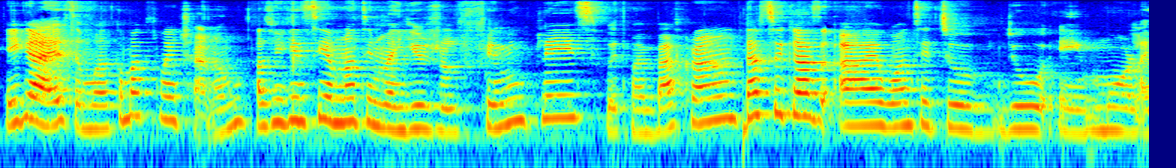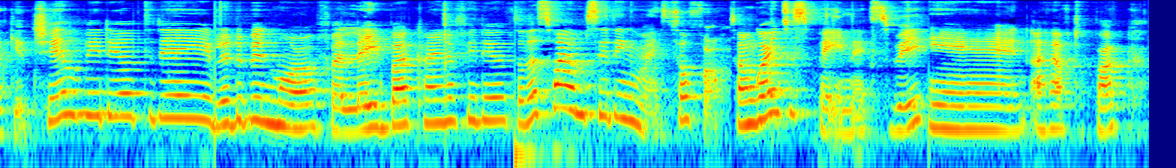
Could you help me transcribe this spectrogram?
Hey guys and welcome back to my channel. As you can see I'm not in my usual filming place with my background. That's because I wanted to do a more like a chill video today, a little bit more of a laid back kind of video. So that's why I'm sitting in my sofa. So I'm going to Spain next week and I have to pack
